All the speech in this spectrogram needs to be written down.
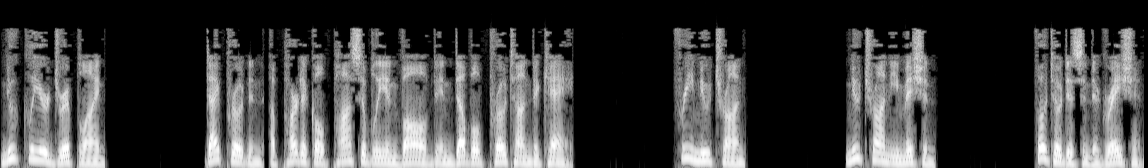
Nuclear drip line. Diproton a particle possibly involved in double proton decay. Free neutron. Neutron emission. Photodisintegration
